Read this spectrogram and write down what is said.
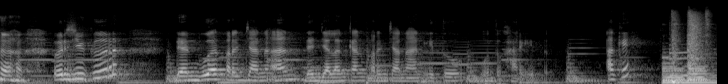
bersyukur, dan buat perencanaan dan jalankan perencanaan itu untuk hari itu. Oke? Okay?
